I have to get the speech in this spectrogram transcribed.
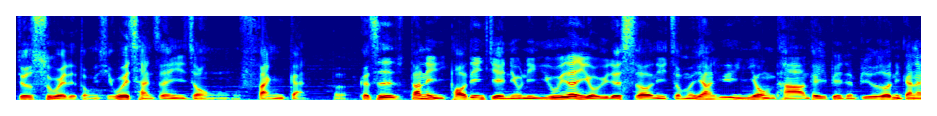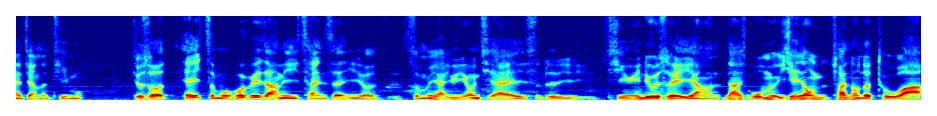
就是数位的东西，我会产生一种反感。呃可是当你庖丁解牛，你游刃有余的时候，你怎么样运用它，可以变成，比如说你刚才讲的题目。就是说，哎，怎么会不会让你产生有怎么样运用起来，是不是行云流水一样？那我们以前用传统的土啊，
